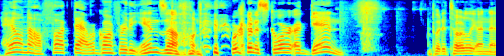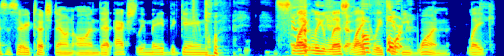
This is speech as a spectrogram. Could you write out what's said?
Hell no, fuck that. We're going for the end zone. We're going to score again. Put a totally unnecessary touchdown on that actually made the game slightly less likely four- to be won. Like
